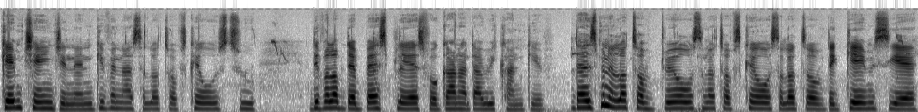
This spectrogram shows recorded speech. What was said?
game changing and giving us a lot of skills to develop the best players for Ghana that we can give. There's been a lot of drills, a lot of skills, a lot of the games here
